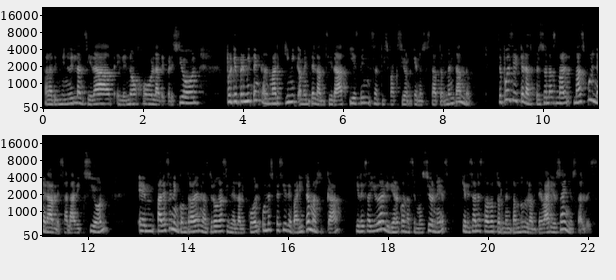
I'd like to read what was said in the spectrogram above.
para disminuir la ansiedad, el enojo, la depresión, porque permiten calmar químicamente la ansiedad y esta insatisfacción que nos está atormentando. Se puede decir que las personas más vulnerables a la adicción em, parecen encontrar en las drogas y en el alcohol una especie de varita mágica que les ayuda a lidiar con las emociones que les han estado atormentando durante varios años tal vez.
